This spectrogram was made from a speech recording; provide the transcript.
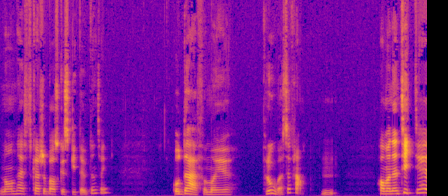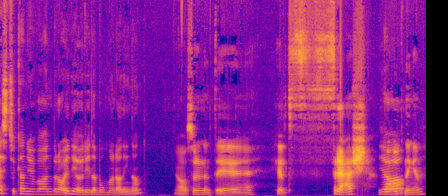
Någon häst kanske bara ska skitta ut en sväng. Och där får man ju prova sig fram. Mm. Har man en tittig häst så kan det ju vara en bra idé att rida bommar dagen innan. Ja, så den inte är helt fräsch på Ja. hoppningen.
